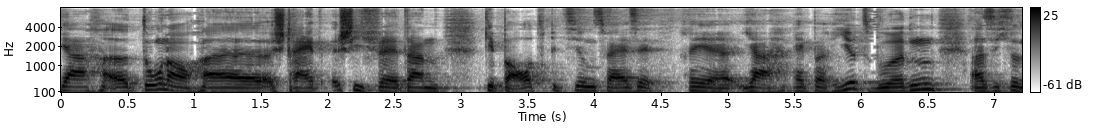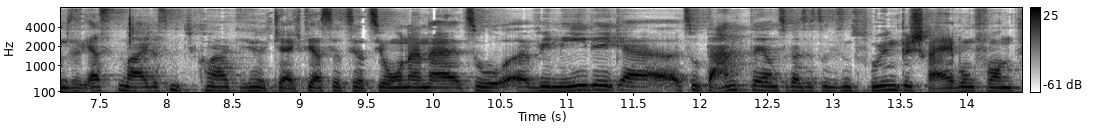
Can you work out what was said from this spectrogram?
ja äh, Donaustreitschiffe äh, dann gebaut beziehungsweise re, ja, repariert wurden. Als ich dann das erste Mal das mitbekommen habe, gleich die Assoziationen äh, zu äh, Venedig, zu Dante und sogar zu diesen frühen Beschreibungen von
